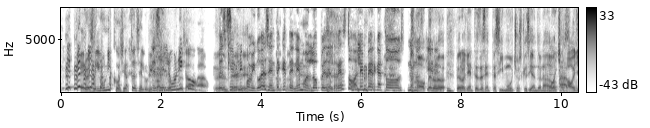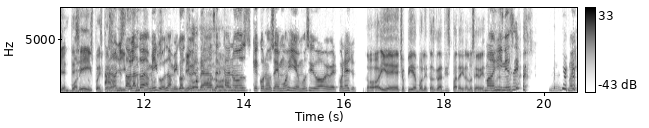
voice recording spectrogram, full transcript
Pero es el único, ¿cierto? Es el único. Es el que único. Es que el único amigo decente que tenemos. López, el resto valen verga todos. No, No, nos quieren. pero, pero oyentes decentes y muchos que sí han donado. Muchos. harto, Oyentes, sí, pues, Ah, bonitos. pero no, yo estaba amigos, hablando de amigos. amigos, amigos de verdad amigos, no, no, no, cercanos que conocemos y hemos ido a beber con ellos. No, y de hecho piden boletas gratis para ir a los eventos. Imagínese, ima-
